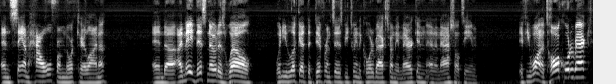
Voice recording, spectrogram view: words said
and Sam Howell from North Carolina. And uh, I made this note as well when you look at the differences between the quarterbacks from the American and the national team. If you want a tall quarterback,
